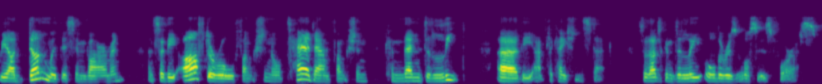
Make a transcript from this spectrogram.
we are done with this environment. And so the after all function or teardown function can then delete uh, the application stack. So that's going to delete all the resources for us.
